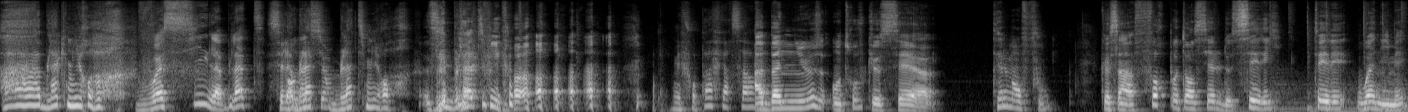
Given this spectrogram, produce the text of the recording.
Ah, Black Mirror Voici la blatte C'est la Black, action. Black Mirror. C'est Blatt Mirror. Mais faut pas faire ça. À Bad News, on trouve que c'est euh, tellement fou que ça a un fort potentiel de série, télé ou animé.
